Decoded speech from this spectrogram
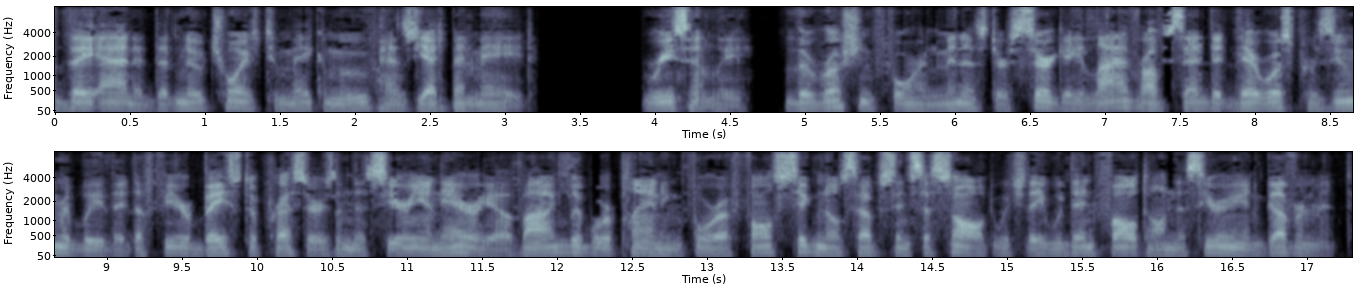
They added that no choice to make a move has yet been made. Recently, the Russian Foreign Minister Sergei Lavrov said that there was presumably that the fear-based oppressors in the Syrian area of Idlib were planning for a false signal substance assault which they would then fault on the Syrian government.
